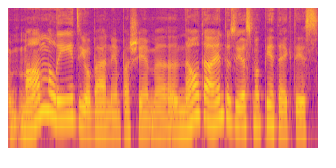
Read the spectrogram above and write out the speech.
mamma līdzi, jo bērniem pašiem eh, nav tā entuziasma pieteikties.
